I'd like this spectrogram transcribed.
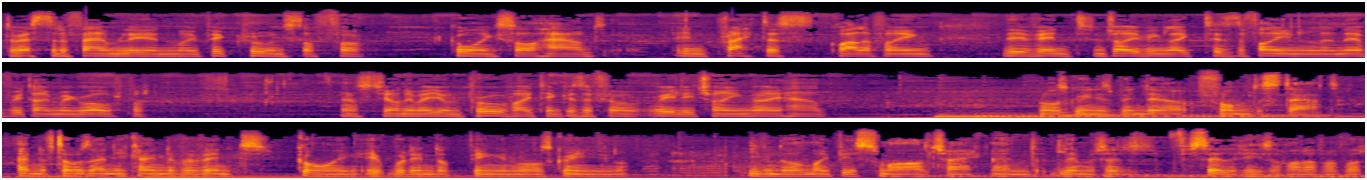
the rest of the family and my pit crew and stuff for going so hard in practice, qualifying the event, driving like tis the final and every time I go out. But that's the only way you improve, I think, is if you're really trying very hard. Rosegreen has been there from the start. And if there was any kind of event going, it would end up being in Rosegreen, you know even though it might be a small track and limited facilities or whatever, but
